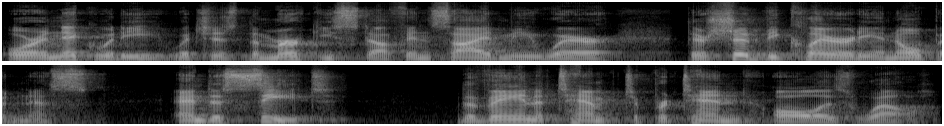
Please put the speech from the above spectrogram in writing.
or iniquity, which is the murky stuff inside me where there should be clarity and openness, and deceit, the vain attempt to pretend all is well.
